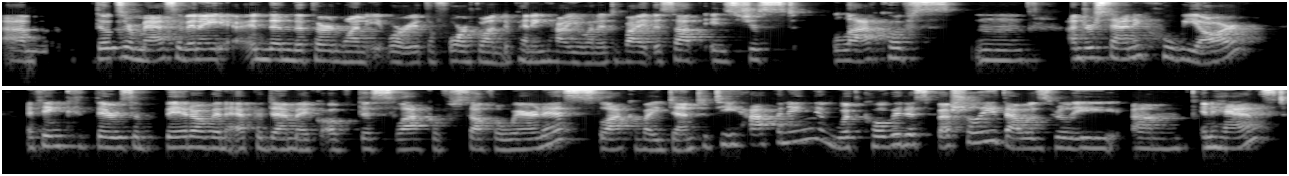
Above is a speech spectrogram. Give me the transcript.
Um, those are massive. And I, and then the third one, or the fourth one, depending how you want to divide this up, is just lack of mm, understanding who we are. I think there's a bit of an epidemic of this lack of self awareness, lack of identity happening with COVID, especially. That was really um, enhanced.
